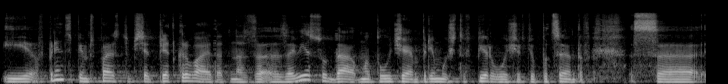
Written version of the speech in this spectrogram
И, в принципе, Inspire 150 приоткрывает от нас завесу. Да, мы получаем преимущество в первую очередь у пациентов с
